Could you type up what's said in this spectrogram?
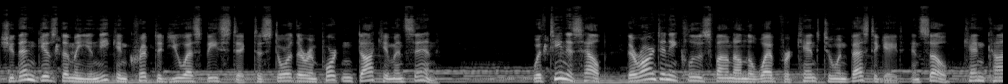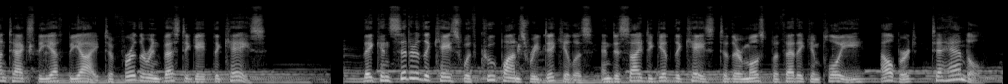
she then gives them a unique encrypted USB stick to store their important documents in. With Tina's help, there aren't any clues found on the web for Kent to investigate, and so, Ken contacts the FBI to further investigate the case. They consider the case with coupons ridiculous and decide to give the case to their most pathetic employee, Albert, to handle.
